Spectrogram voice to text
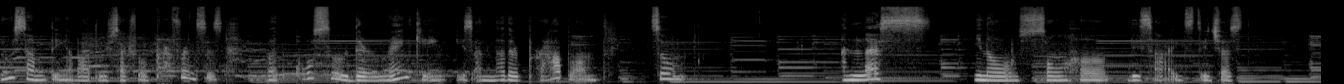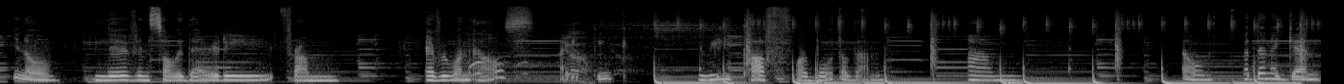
do something about their sexual preferences, but also their ranking is another problem. So, unless you know Songha decides to just you know live in solidarity from everyone else, I think it's really tough for both of them. Um, you know, but then again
